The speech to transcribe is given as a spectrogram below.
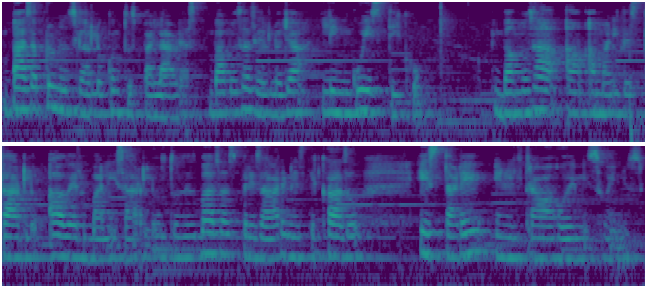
vas a pronunciarlo con tus palabras. Vamos a hacerlo ya lingüístico. Vamos a, manifestarlo, a verbalizarlo. Entonces vas a expresar, en este caso, estaré en el trabajo de mis sueños.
